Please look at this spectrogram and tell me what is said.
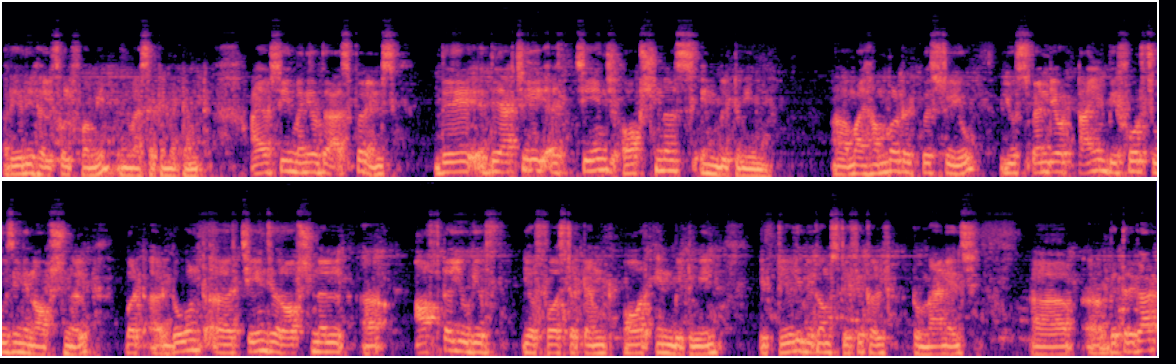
really helpful for me in my second attempt. I have seen many of the aspirants they they actually uh, change optionals in between. Uh, my humble request to you you spend your time before choosing an optional but uh, don't uh, change your optional after you give your first attempt or in between it really becomes difficult to manage. Uh, uh, with regard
